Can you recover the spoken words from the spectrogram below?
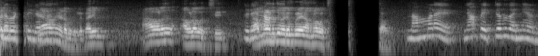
ഇടപെട്ടില്ല ഇടപെടില്ല. കാര്യം അവൾ അവളെ കൊച്ച്. ഇവിടെ നമ്മളെ അടുത്ത് വരുമ്പോഴേ നമ്മളെ കൊച്ച് നമ്മളെ ഞാൻ പെറ്റത് തന്നെയാണ്.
